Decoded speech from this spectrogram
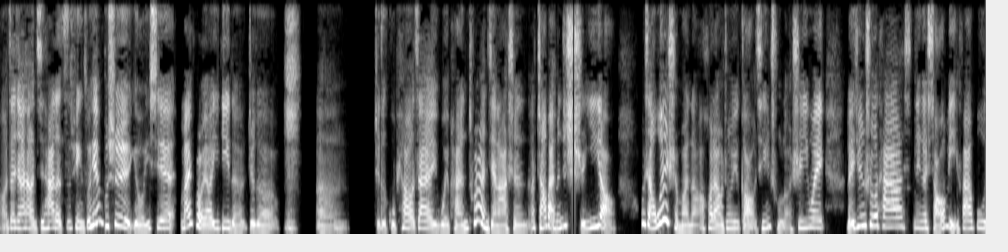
好，再讲讲其他的资讯。昨天不是有一些 micro LED 的这个，嗯，这个股票在尾盘突然间拉升，啊涨百分之十一啊。我想为什么呢？后来我终于搞清楚了，是因为雷军说他那个小米发布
